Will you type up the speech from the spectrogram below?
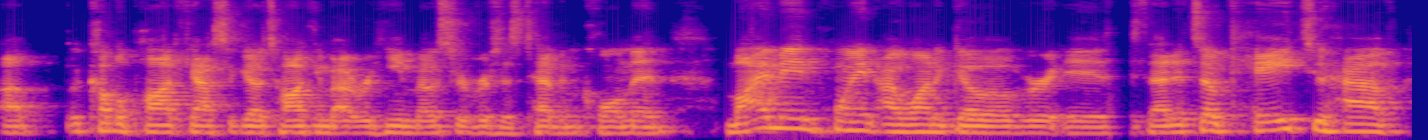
a, a, couple podcasts ago talking about Raheem Mostert versus Tevin Coleman. My main point I want to go over is that it's okay to have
